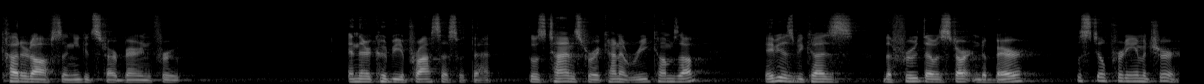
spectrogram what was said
Cut it off so then you could start bearing fruit. And there could be a process with that. Those times where it kind of re comes up, maybe it was because the fruit that was starting to bear was still pretty immature.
